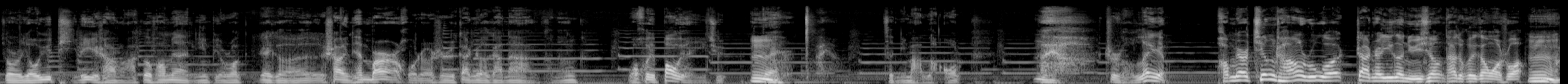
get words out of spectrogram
就是由于体力上啊各方面，你比如说这个上一天班儿，或者是干这干那，可能我会抱怨一句，嗯。就是哎呀，这你妈老了，哎呀，知道累了。旁边经常如果站着一个女性，她就会跟我说，嗯，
